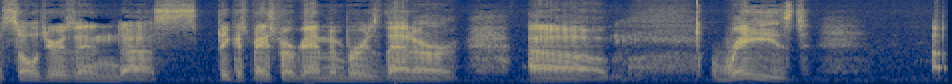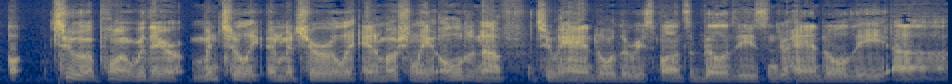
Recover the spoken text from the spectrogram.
soldiers and uh, Secret Space Program members that are um, raised uh, to a point where they are mentally and maturely and emotionally old enough to handle the responsibilities and to handle the uh,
